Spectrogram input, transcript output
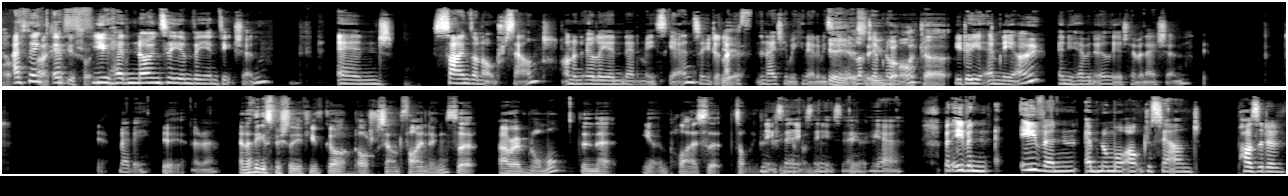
yeah, I think if you had known CMV infection and signs on ultrasound on an early anatomy scan, so you did like Yeah. an 18 week anatomy yeah, scan, yeah. it looked So abnormal. like a you do your amnio and you have an earlier termination. Yeah. maybe. Yeah, yeah. I don't know. And I think especially if you've got ultrasound findings that are abnormal, then that you know implies that something Next thing, next thing, next thing. Yeah. Yeah. But even even abnormal ultrasound positive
